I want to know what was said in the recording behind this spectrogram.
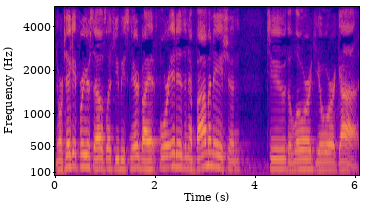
Nor take it for yourselves, lest you be snared by it, for it is an abomination to the Lord your God.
